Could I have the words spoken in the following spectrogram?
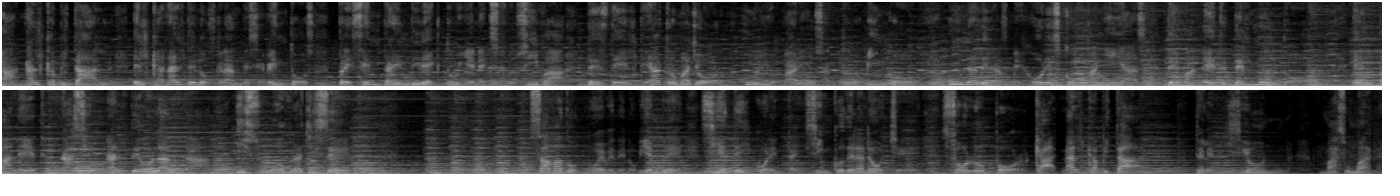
Canal Capital, el canal de los grandes eventos, presenta en directo y en exclusiva desde el Teatro Mayor Julio Mario Santo Domingo una de las mejores compañías de ballet del mundo, el Ballet Nacional de Holanda y su obra Giselle. Sábado 9 de noviembre, 7 y 45 de la noche, solo por Canal Capital, televisión más humana.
